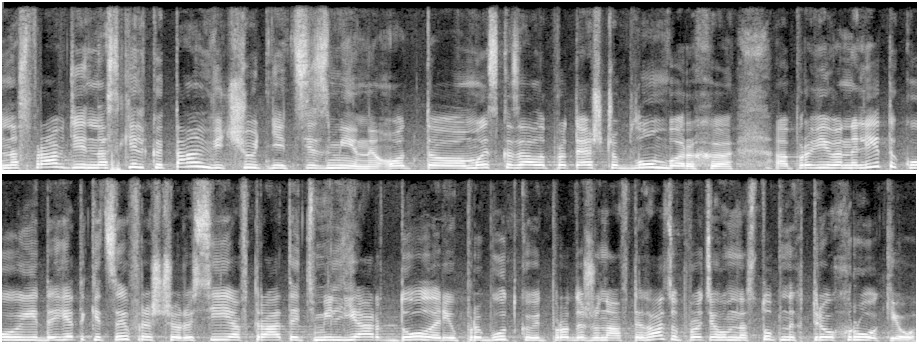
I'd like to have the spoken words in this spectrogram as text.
насправді наскільки там відчутні ці зміни? От е, ми сказали про те, що Блумберг провів аналітику і дає такі цифри, що Росія втратить мільярд доларів прибутку від продажу нафти газу протягом наступних трьох років.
